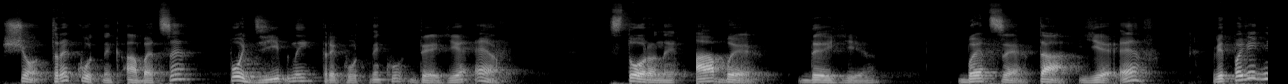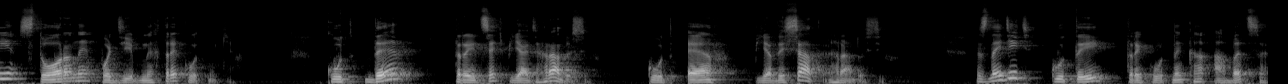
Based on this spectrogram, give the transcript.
що трикутник ABC подібний трикутнику DEF. Сторони AB, DE, BC та EF відповідні сторони подібних трикутників. Кут D 35 градусів, кут F 50 градусів. Знайдіть кути трикутника ABC.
